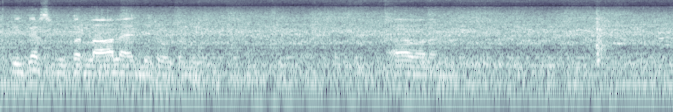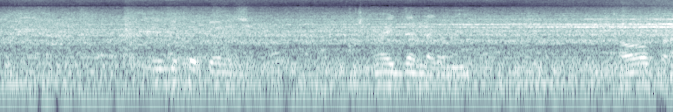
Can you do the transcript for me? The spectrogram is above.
سپیکر سپوکر لال ہے ٹوٹلی ఇద్దరు లగ్నం ఓపెన్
